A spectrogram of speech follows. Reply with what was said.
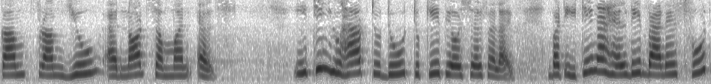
come from you and not someone else. Eating you have to do to keep yourself alive, but eating a healthy, balanced food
